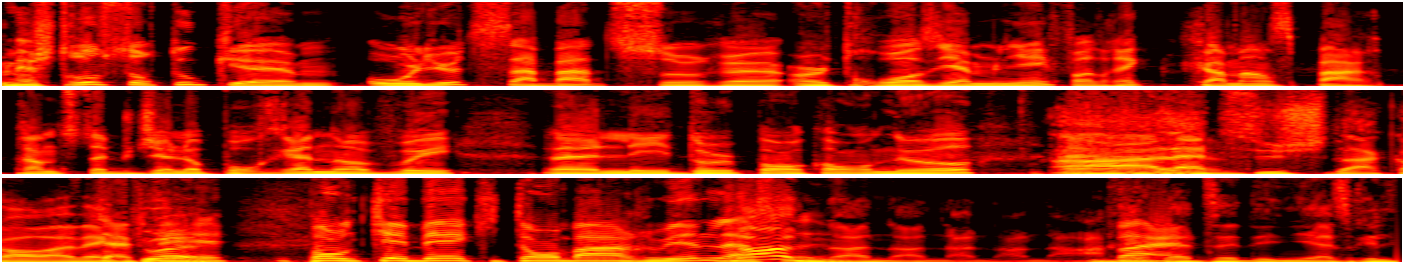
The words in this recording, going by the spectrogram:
Mais je trouve surtout que euh, au lieu de s'abattre sur euh, un troisième lien, il faudrait qu'on commence par prendre ce budget-là pour rénover euh, les deux ponts qu'on a. Ah, Euh, là-dessus, je suis d'accord avec toi. fait. Pont de Québec qui tombe en ruine. la- Non, non, non, non, non, non. Arrête Ben, de dire des niaiseries. Le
